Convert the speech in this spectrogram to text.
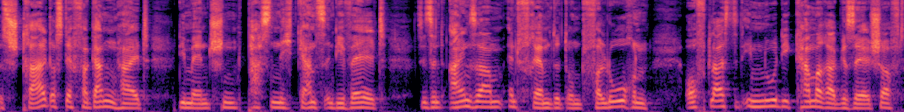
Es strahlt aus der Vergangenheit. Die Menschen passen nicht ganz in die Welt. Sie sind einsam, entfremdet und verloren. Oft leistet ihnen nur die Kameragesellschaft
